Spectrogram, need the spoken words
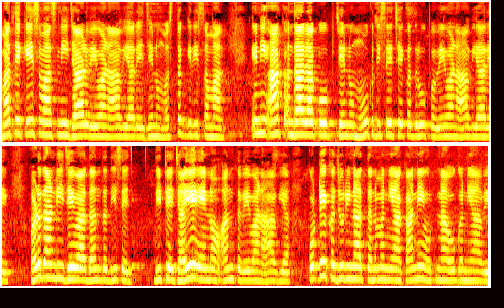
માથે કેસવાસની ઝાડ વેવાણ આવ્યા રે, જેનું મસ્તકગીરી સમાન. એની આંખ અંધારા કોપ, જેનું મુખ દિશે છે કદરૂપ, વેવાણ આવ્યા રે. હળદાંડી જેવા દંત દિશે, દીઠે જાય એનો અંત વેવાણ આવ્યા. કોટે ખજૂરીના તનમન્યા, કાને ઊંટના ઓગન્યા વે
